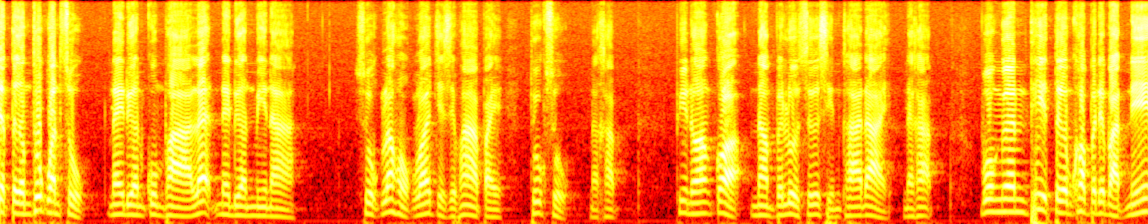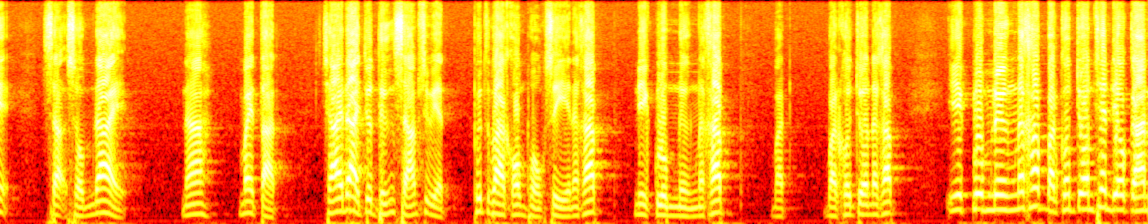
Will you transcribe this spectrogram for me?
จะเติมทุกวันศุกร์ในเดือนกุมภาและในเดือนมีนา สุกร์ละ 675 ไปทุกสุกนะครับ พี่น้องก็นำไปรูดซื้อสินค้าได้นะครับ วงเงินที่เติมเข้าปฏิบัตินี้สะสมได้นะไม่ตัดใช้ได้จนถึง 31 พฤษภาคม 64 นะครับ นี่กลุ่มหนึ่งนะครับ บัตรบัตรคนจนนะครับ อีกกลุ่มหนึ่งนะครับ บัตรคนจนเช่นเดียวกัน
